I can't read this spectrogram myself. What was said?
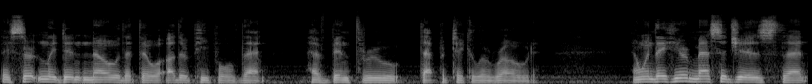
they certainly didn't know that there were other people that have been through that particular road. And when they hear messages that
